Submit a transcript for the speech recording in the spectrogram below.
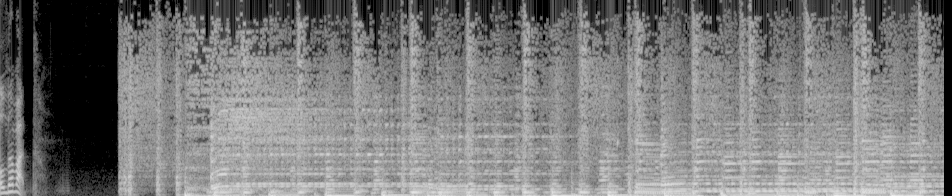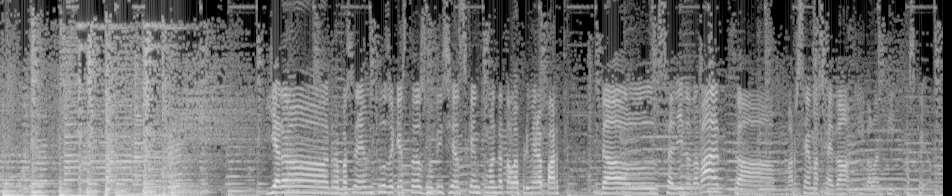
El debat. I ara repassem totes aquestes notícies que hem comentat a la primera part del Sallent a debat, amb Mercè Maceda i Valentí Escaiola.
